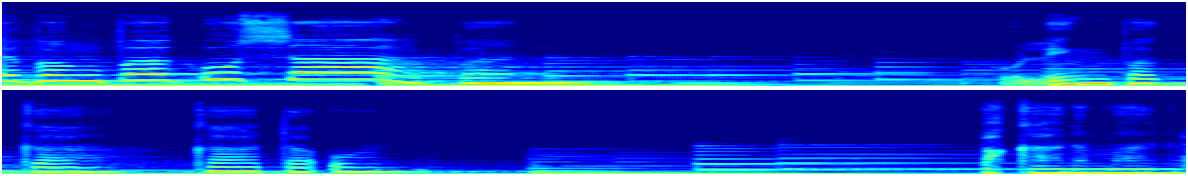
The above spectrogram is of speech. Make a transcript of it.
Pwede pag-usapan? Huling pagkakataon Baka naman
